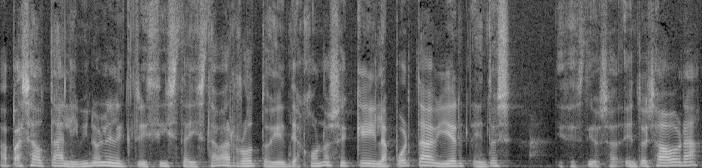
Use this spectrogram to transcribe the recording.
Ha pasado tal y vino el electricista y estaba roto y dejó no sé qué y la puerta abierta. Entonces, dices, Dios, entonces ahora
